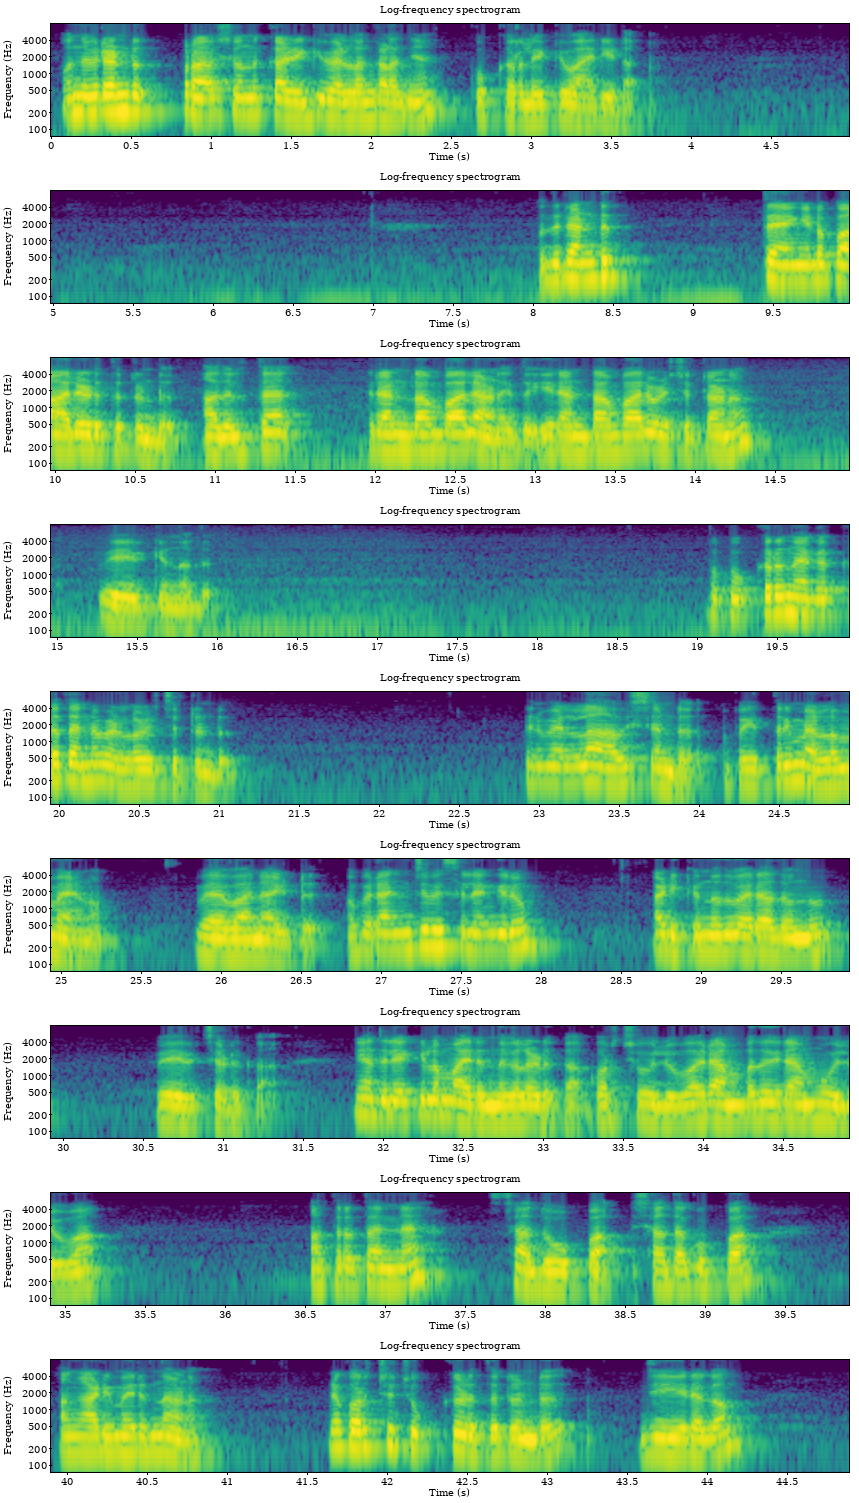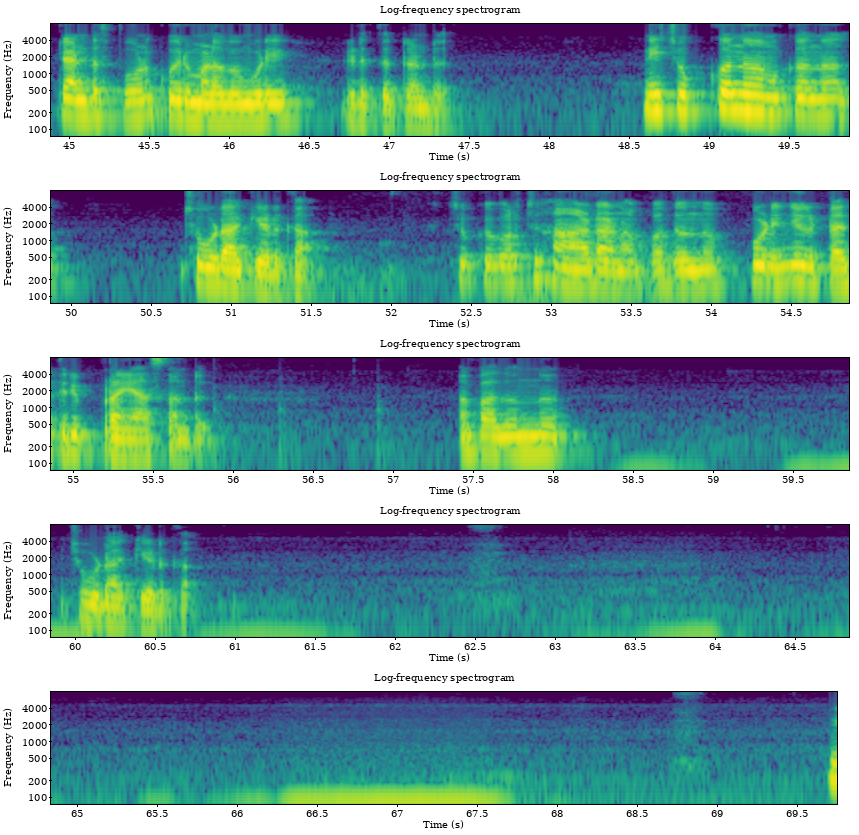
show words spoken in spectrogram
ഒന്ന് രണ്ട് പ്രാവശ്യം ഒന്ന് കഴുകി വെള്ളം കളഞ്ഞ് കുക്കറിലേക്ക് വാരിയിടാം. ഇത് രണ്ട് തേങ്ങയുടെ പാലെടുത്തിട്ടുണ്ട് അതിലത്തെ രണ്ടാം പാലാണ് ഇത്. ഈ രണ്ടാം പാൽ ഒഴിച്ചിട്ടാണ് വേവിക്കുന്നത്. അപ്പോൾ കുക്കർ നികക്കെ തന്നെ വെള്ളം ഒഴിച്ചിട്ടുണ്ട്. ഇതിന് വെള്ളം ആവശ്യമുണ്ട് അപ്പോൾ ഇത്രയും വെള്ളം വേണം വേവാനായിട്ട്. അപ്പോൾ ഒരു അഞ്ച് വിസിലെങ്കിലും അടിക്കുന്നത് വരെ അതൊന്ന് വേവിച്ചെടുക്കുക. ഇനി അതിലേക്കുള്ള മരുന്നുകൾ എടുക്കുക കുറച്ച് ഉലുവ ഒരു അമ്പത് ഗ്രാം ഉലുവ അത്ര തന്നെ ചതുപ്പ ശതകുപ്പ അങ്ങാടി മരുന്നാണ് പിന്നെ കുറച്ച് ചുക്ക് എടുത്തിട്ടുണ്ട് ജീരകം രണ്ട് സ്പൂൺ കുരുമുളകും കൂടി എടുത്തിട്ടുണ്ട്. ഇനി ചുക്കൊന്ന് നമുക്കൊന്ന് ചൂടാക്കിയെടുക്കാം. ചുക്ക് കുറച്ച് ഹാർഡാണ് അപ്പോൾ അതൊന്ന് പൊടിഞ്ഞ് കിട്ടാൻ ഇത്തിരി പ്രയാസമുണ്ട്. അപ്പോൾ അതൊന്ന് ചൂടാക്കിയെടുക്കാം.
